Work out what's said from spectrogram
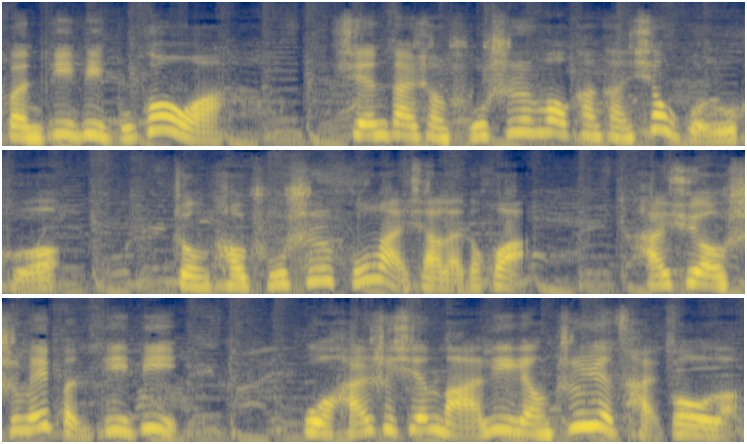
本地币不够啊，先戴上厨师帽看看效果如何。整套厨师服买下来的话，还需要十枚本地币。我还是先把力量之月采购了，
